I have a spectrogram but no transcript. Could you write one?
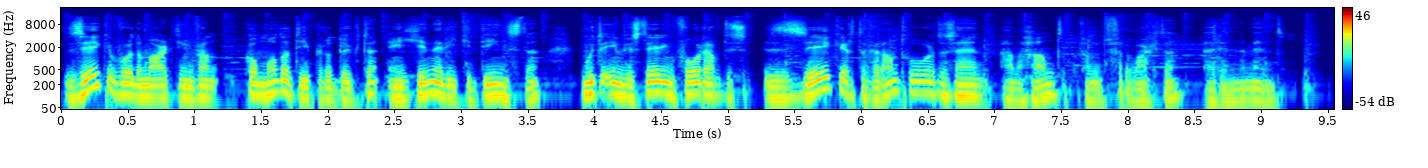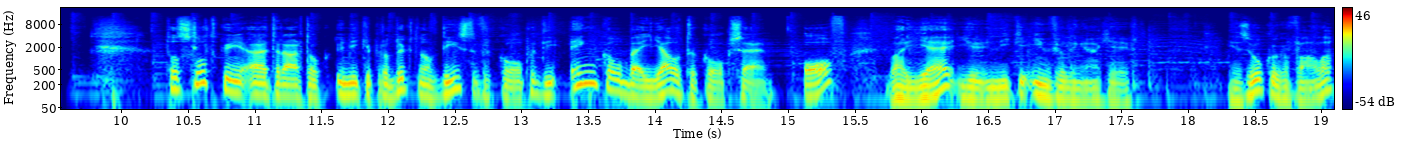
Zeker voor de marketing van commodity producten en generieke diensten moet de investering vooraf dus zeker te verantwoorden zijn aan de hand van het verwachte rendement. Tot slot kun je uiteraard ook unieke producten of diensten verkopen die enkel bij jou te koop zijn, of waar jij je unieke invulling aan geeft. In zulke gevallen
